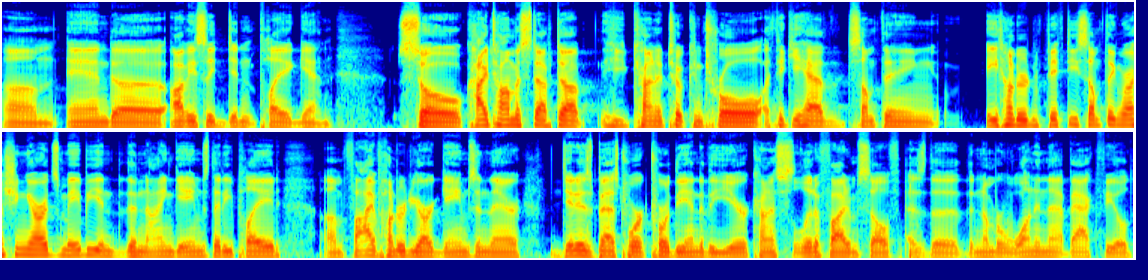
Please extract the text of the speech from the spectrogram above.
Um, and uh, obviously didn't play again. So Ky Thomas stepped up. He kind of took control. I think he had something 850 something rushing yards maybe in the nine games that he played. Um, 500 yard games in there. Did his best work toward the end of the year. Kind of solidified himself as the the number one in that backfield.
